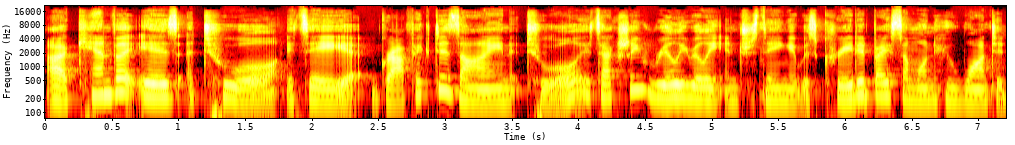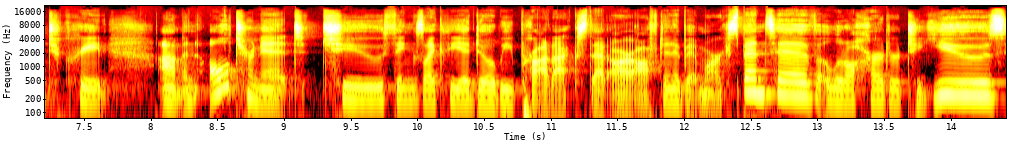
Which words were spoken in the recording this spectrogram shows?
Uh, Canva is a tool, it's a graphic design tool. It's actually really, really interesting. It was created by someone who wanted to create um, an alternate to things like the Adobe products that are often a bit more expensive, a little harder to use.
